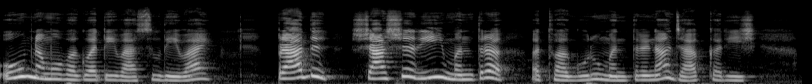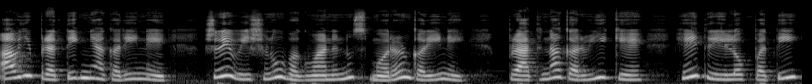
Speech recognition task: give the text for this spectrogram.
ઓમ નમો ભગવતે વાસુદેવાય. પ્રાદ શાસરી મંત્ર અથવા ગુરુ મંત્રના જાપ કરીશ. આવી પ્રતિજ્ઞા કરીને શ્રી વિષ્ણુ ભગવાનનું સ્મરણ કરીને પ્રાર્થના કરવી કે, હે ત્રિલોકપતિ,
